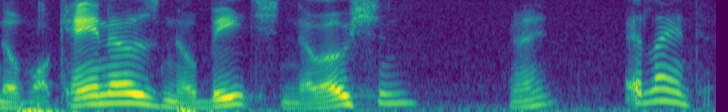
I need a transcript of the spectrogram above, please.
No volcanoes, no beach, no ocean, right? Atlanta.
